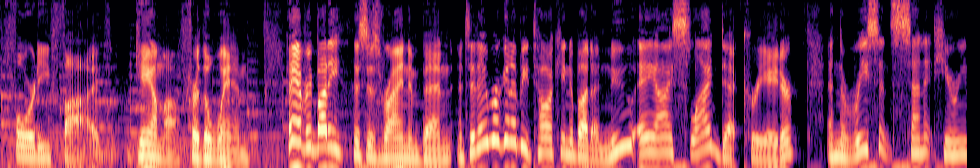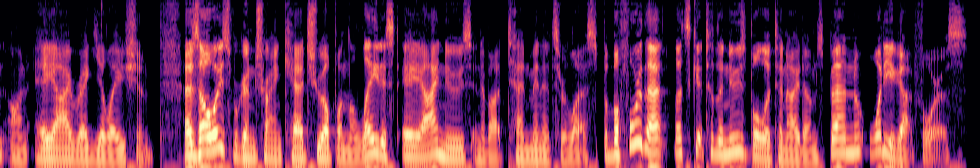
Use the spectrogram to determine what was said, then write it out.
45 Gamma for the win. Hey, everybody, this is Ryan and Ben, and today we're going to be talking about a new AI slide deck creator and the recent Senate hearing on AI regulation. As always, we're going to try and catch you up on the latest AI news in about 10 minutes or less. But before that, let's get to the news bulletin items. Ben, what do you got for us?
